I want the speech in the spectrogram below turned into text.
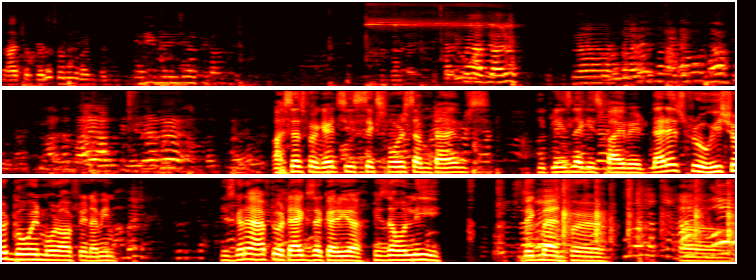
हाँ तो चलो सोने के बाद Asad forgets he's 6'4 sometimes. He plays like he's 5'8. That is true. He should go in more often. I mean, he's to have to attack Zakaria. He's the only big man for uh,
